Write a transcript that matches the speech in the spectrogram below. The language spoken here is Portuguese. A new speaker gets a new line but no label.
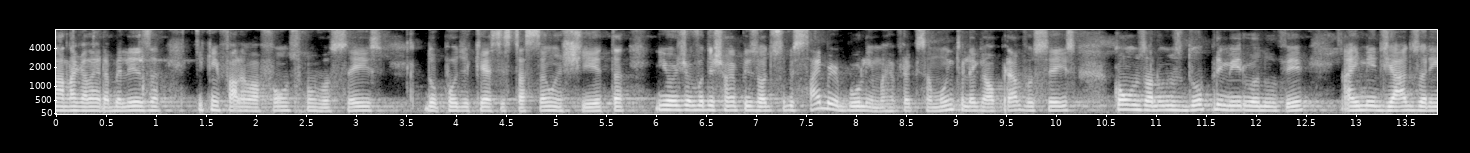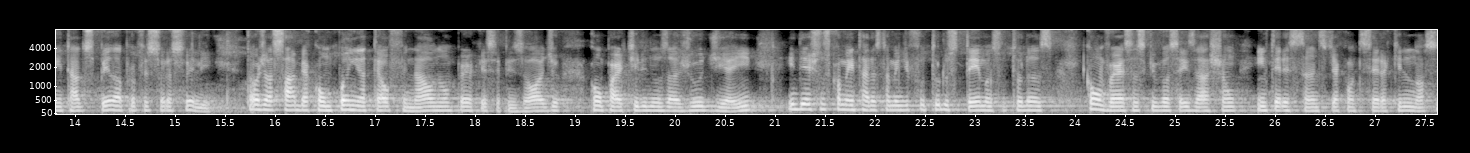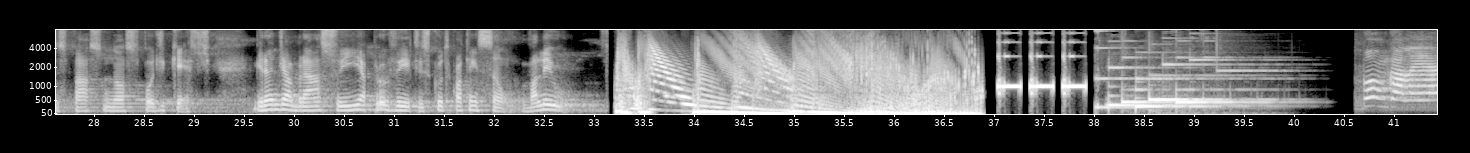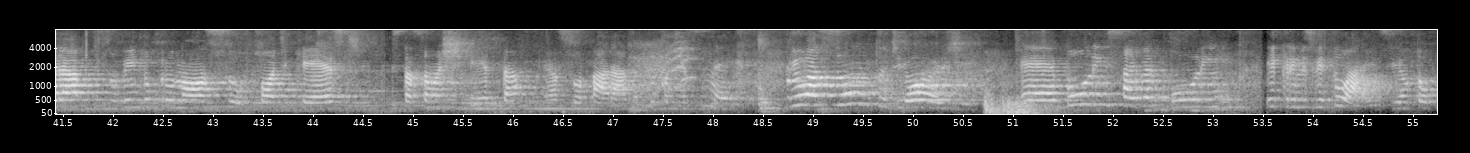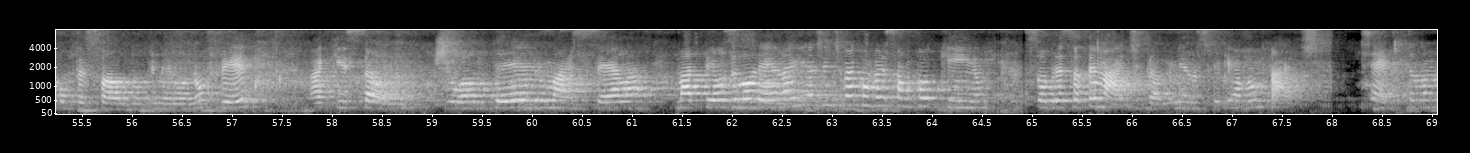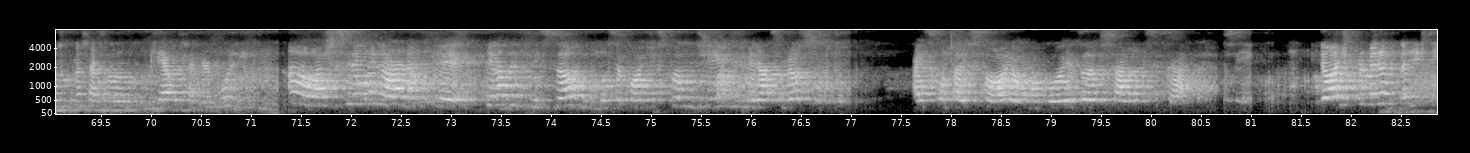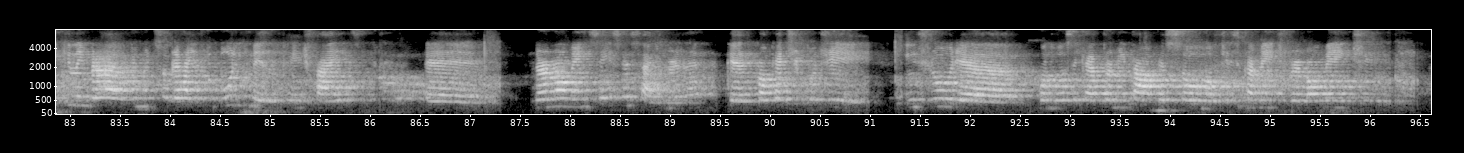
Fala galera, beleza? Aqui quem fala é o Afonso com vocês do podcast Estação Anchieta e hoje eu vou deixar um episódio sobre cyberbullying, uma reflexão muito legal para vocês com os alunos do primeiro ano V, aí mediados orientados pela professora Sueli. Então já sabe, acompanhe até o final, não perca esse episódio, compartilhe, nos ajude aí e deixe os comentários também de futuros temas, futuras conversas que vocês acham interessantes de acontecer aqui no nosso espaço, no nosso podcast. Grande abraço e aproveita, escuta com atenção. Valeu!
Bom, galera, subindo para o nosso podcast Estação Anchieta, é a sua parada para conhecimento. E o assunto de hoje é bullying, cyberbullying e crimes virtuais. E eu estou com o pessoal do primeiro ano V Aqui estão João Pedro, Marcela, Matheus e Lorena e a gente vai conversar um pouquinho sobre essa temática. Meninos, fiquem à vontade.
Certo, então vamos começar falando o que é o cyberbullying? Ah, eu acho que seria melhor, né? Porque na definição, você pode expandir melhor sobre o assunto. Aí se contar história, alguma coisa, sabe o que se trata. Sim. Eu acho que primeiro a gente tem que lembrar muito sobre a raiz do bullying mesmo, que a gente faz. É normalmente sem ser cyber, né? Porque qualquer tipo de injúria, quando você quer atormentar uma pessoa fisicamente, verbalmente,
